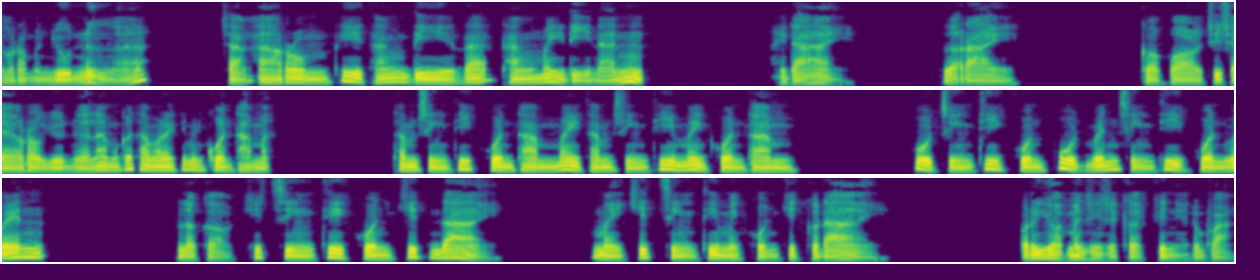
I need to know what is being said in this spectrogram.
ของเรามันอยู่เหนือ จากอารมณ์ที่ทั้งดีและทั้งไม่ดีนั้น ให้ได้ เพื่ออะไร ก็พอจิตใจเราอยู่เหนือแล้วมันก็ทำอะไรที่มันควรทำอะทำสิ่งที่ควรทำไม่ทำสิ่งที่ไม่ควรทำพูดสิ่งที่ควรพูดเว้นสิ่งที่ควรเว้น แล้วก็คิดสิ่งที่ควรคิดได้ ไม่คิดสิ่งที่ไม่ควรคิดก็ได้ ประโยชน์มันจึงจะเกิดขึ้นเนี่ยทุกฝัง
